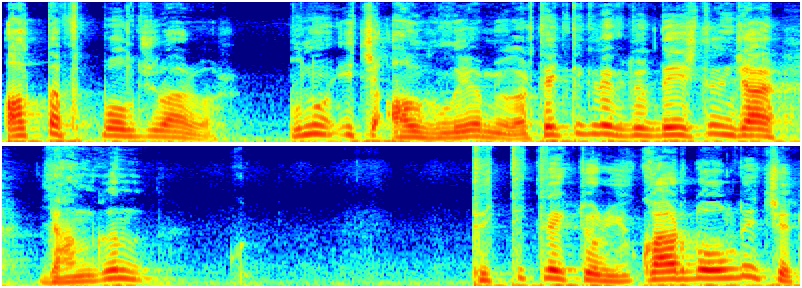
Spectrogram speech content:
Altta futbolcular var. Bunu hiç algılayamıyorlar. Teknik direktör değiştirince yangın teknik direktör yukarıda olduğu için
